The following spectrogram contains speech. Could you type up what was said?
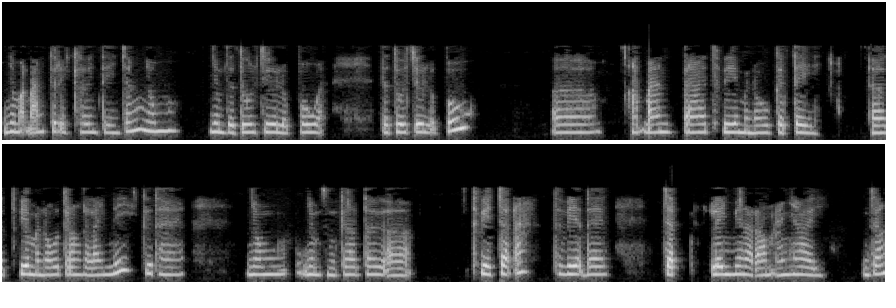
ខ្ញុំអត់បានគិតឲ្យឃើញទេអញ្ចឹងខ្ញុំខ្ញុំទទួលជឿលោកពូទទួលជឿលោកពូអឺអត់បានប្រើទ្វាមโนគិតទេទ្វាមโนត្រង់កន្លែងនេះគឺថាខ្ញុំខ្ញុំសង្កល់ទៅអឺទ្ វាចិត្តណាទ្វាដែលចិត្តលែងមានអារម្មណ៍អញហើយអញ្ចឹង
